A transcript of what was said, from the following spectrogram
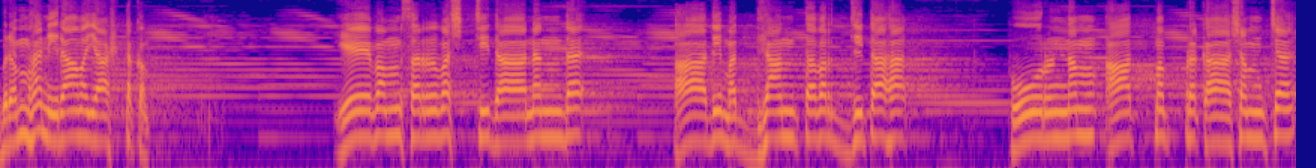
ब्रह्मनिरामयाष्टकम्। एवं सर्वश्चिदानन्द आदिमध्यान्तवर्जितः पूर्णम् आत्मप्रकाशं च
